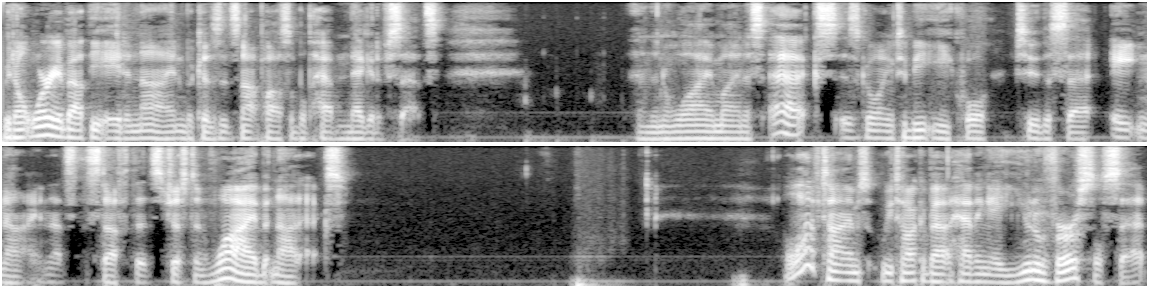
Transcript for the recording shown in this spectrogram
We don't worry about the 8 and 9 because it's not possible to have negative sets. And then y minus x is going to be equal to the set 8, 9. That's the stuff that's just in y but not x. A lot of times we talk about having a universal set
